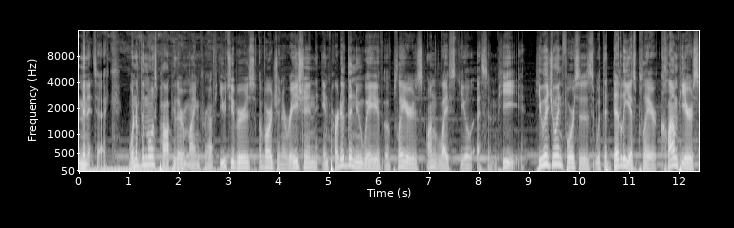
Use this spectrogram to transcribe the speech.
MinuteTech, one of the most popular Minecraft YouTubers of our generation and part of the new wave of players on Lifesteal SMP. He would join forces with the deadliest player, Clownpierce,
